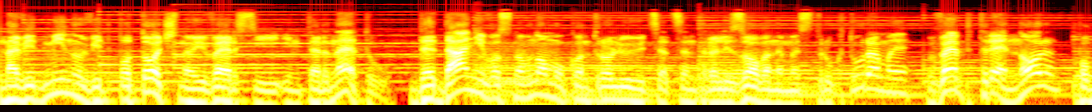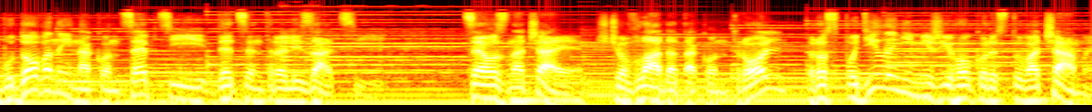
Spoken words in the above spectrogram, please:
На відміну від поточної версії інтернету, де дані в основному контролюються централізованими структурами, Web 3.0 побудований на концепції децентралізації. Це означає, що влада та контроль розподілені між його користувачами,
